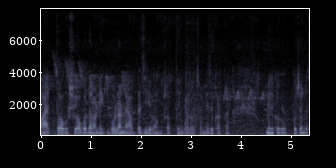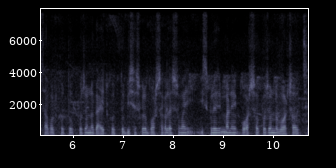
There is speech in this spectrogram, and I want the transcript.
মায়ের তো অবশ্যই অবদান, অনেক বলার নয়, আব্বাজি এবং সব থেকে বড় হচ্ছে মেজো কাকা। মেজো কাকা প্রচণ্ড সাপোর্ট করতো, প্রচণ্ড গাইড করতো, বিশেষ করে বর্ষাকালের সময় স্কুলে মানে বর্ষা, প্রচণ্ড বর্ষা হচ্ছে।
